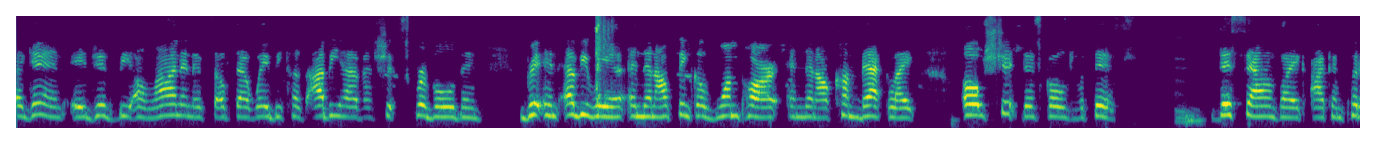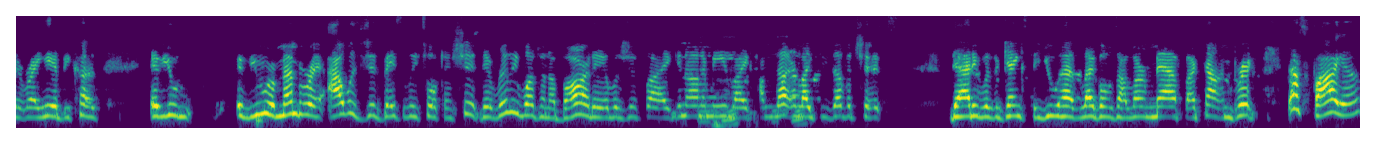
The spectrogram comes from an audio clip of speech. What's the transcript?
again, it just be aligning itself that way because I be having shit scribbled and written everywhere, and then I'll think of one part, and then I'll come back like, oh shit, this goes with this. This sounds like I can put it right here because if you if you remember it, I was just basically talking shit. There really wasn't a bar there. It was just like, you know what I mean? Mhm. Like I'm nothing like these other chicks. Daddy was a gangster. You had Legos. I learned math by counting bricks. That's fire,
